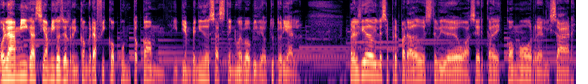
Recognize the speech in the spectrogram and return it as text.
Hola amigas y amigos del rincongráfico.com y bienvenidos a este nuevo video tutorial. Para el día de hoy les he preparado este video acerca de cómo realizar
